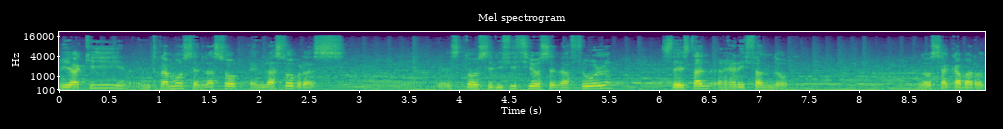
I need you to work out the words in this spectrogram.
Y aquí entramos en las, en las obras. Estos edificios en azul se están realizando. No se acabaron.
